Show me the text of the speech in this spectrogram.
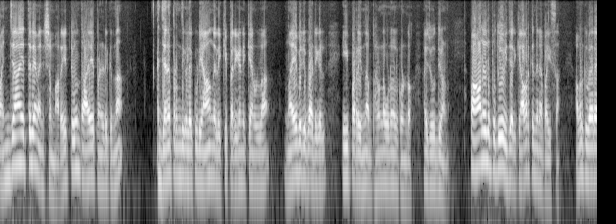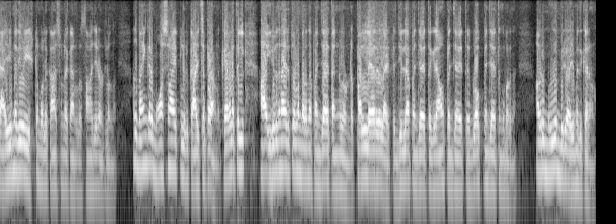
പഞ്ചായത്തിലെ മനുഷ്യന്മാർ ഏറ്റവും താഴെ പണിയെടുക്കുന്ന ജനപ്രതിനിധികളെ കൂടി ആ നിലയ്ക്ക് പരിഗണിക്കാനുള്ള നയപരിപാടികൾ ഈ പറയുന്ന ഭരണകൂടങ്ങൾക്കുണ്ടോ? അത് ചോദ്യമാണ്. അപ്പോൾ ആളുകൾ പൊതുവെ വിചാരിക്കും അവർക്ക് എന്തിനാ പൈസ? അവർക്ക് വേറെ അഴിമതി വഴി ഇഷ്ടംപോലെ കാശുണ്ടാക്കാനുള്ള സാഹചര്യം ഉണ്ടല്ലോ അത് ഭയങ്കര മോശമായിട്ടുള്ള ഒരു കാഴ്ചപ്പാടാണ്. കേരളത്തിൽ ആ ഇരുപതിനായിരത്തോളം പറഞ്ഞ പഞ്ചായത്ത് അംഗങ്ങളുണ്ട്. പല ലെയറുകളായിട്ട്. ജില്ലാ പഞ്ചായത്ത് ഗ്രാമപഞ്ചായത്ത് ബ്ലോക്ക് പഞ്ചായത്ത് എന്നൊക്കെ പറഞ്ഞ്. അവർ മുഴുവൻ പേരും അഴിമതിക്കാരാണ്.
